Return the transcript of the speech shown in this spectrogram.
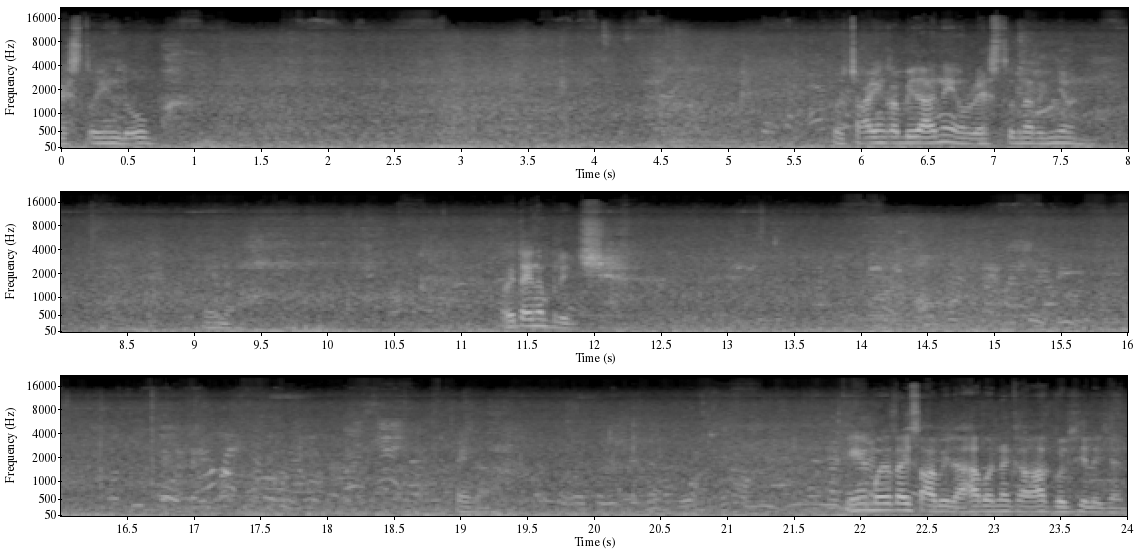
Resto yung loob. So, tsaka yung kabila na yung resto na rin yun. Ayun o. Okay tayo ng bridge. Ayun o. Tingin muna tayo sa kabila habang nagkakagol sila dyan.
